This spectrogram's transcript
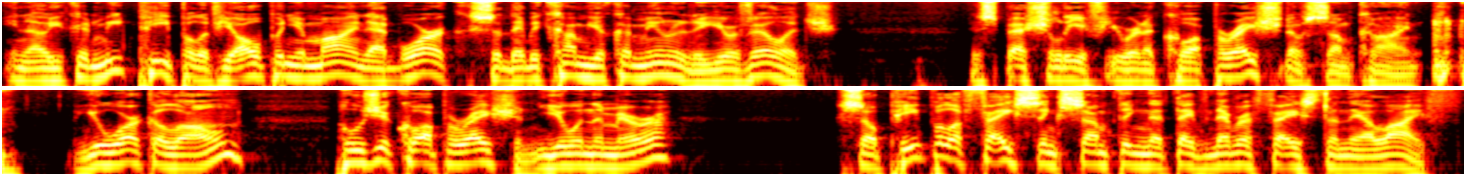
You know, you can meet people if you open your mind at work so they become your community, your village, especially if you're in a corporation of some kind. you work alone? Who's your corporation? You in the mirror? So people are facing something that they've never faced in their life.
